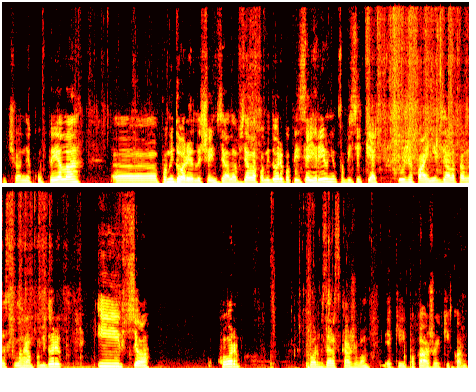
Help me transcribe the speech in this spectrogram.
Нічого не купила. Е, помідори лише взяла. Взяла помідори по 50 гривень, по 55. Дуже файні. Взяла, певно, кілограм помідорів. І все. Корм. Корм зараз скажу вам, який покажу, який корм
